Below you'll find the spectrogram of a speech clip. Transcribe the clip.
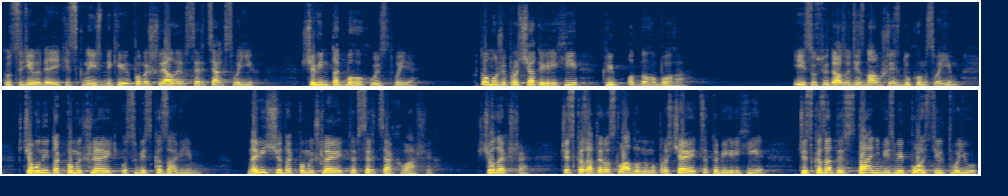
Тут сиділи деякі з книжників і помишляли в серцях своїх, що він так богохульствує. Хто може прощати гріхи, крім одного Бога? Ісус, відразу дізнавшись Духом Своїм, що вони так помишляють у собі, сказав їм: навіщо так помишляєте в серцях ваших? Що легше, чи сказати розслабленому прощаються тобі гріхи, чи сказати встань, візьми постіль твою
